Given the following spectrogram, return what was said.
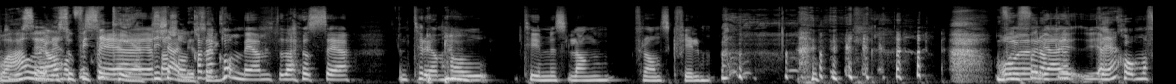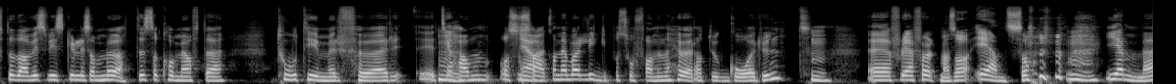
Wow, veldig se- sofistikerte jeg sånn, Kan jeg komme hjem til deg og se en tre og en halv times lang fransk film? Hvorfor jeg, akkurat det? jeg kom ofte da, hvis vi skulle liksom møtes, så kom jeg ofte to timer før til til han, og så sa Ja. jeg kan jeg bare ligge på sofaen din og høre at du går rundt. Eh, Fordi jeg følte meg så ensom hjemme,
